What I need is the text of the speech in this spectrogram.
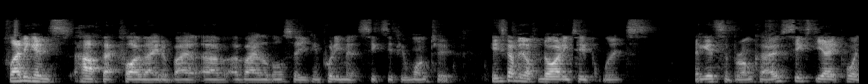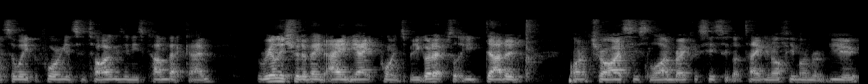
Flanagan's halfback five eight avail- um, available, so you can put him in at six if you want to. He's coming off 92 points against the Broncos, 68 points a week before against the Tigers in his comeback game. Really should have been 88 points, but he got absolutely dudded on a try assist, line break assist that got taken off him on review.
